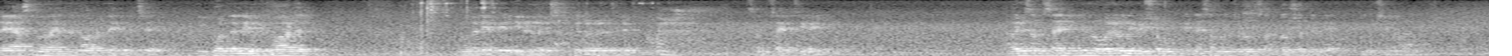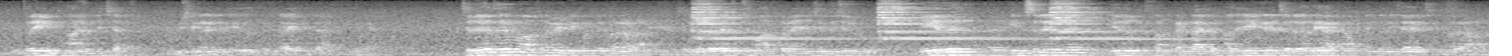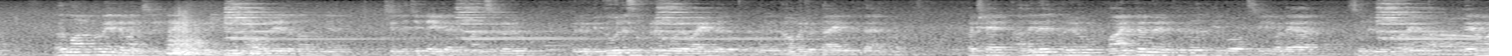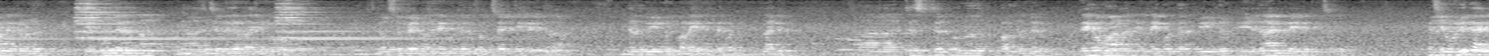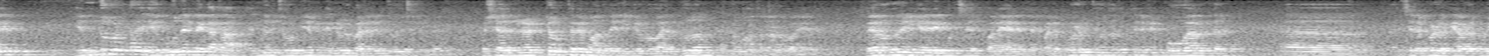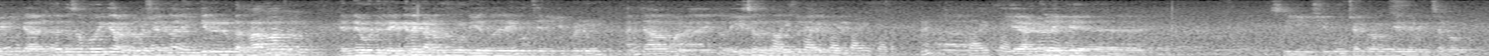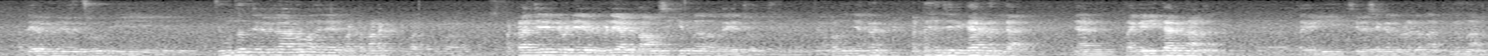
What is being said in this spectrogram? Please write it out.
Diaspora എന്ന നോവലിനെ കുറിച്ച് ഇപ്പോൾ തന്നെ ഒരുപാട് വലിയ വേദികളിലും വ്യക്തികളിലും സംസാരിച്ചു കഴിഞ്ഞു. അവർ സംസാരിക്കുന്ന ഓരോ നിമിഷവും എന്നെ സംബന്ധിച്ചിടത്തോളം സന്തോഷത്തിന്റെ നിമിഷങ്ങളാണ്. ഇത്രയും ആനന്ദിച്ച നിമിഷങ്ങൾ എന്റെ ജീവിതത്തിൽ ഉണ്ടായിട്ടില്ല എന്ന് പറയാം. ചെറുകഥകൾ മാത്രം എഴുതിക്കൊണ്ടിരുന്ന ഒരാളാണ് ഞാൻ. ചെറുകഥകളെ കുറിച്ച് മാത്രമേ ഞാൻ ചിന്തിച്ചിട്ടുള്ളൂ. ഏത് ഇൻസിഡന്റ് ജീവിതത്തിൽ കണ്ടാലും അതിനെ ചെറുകഥയാക്കാം എന്ന് വിചാരിച്ചിരുന്ന ഒരാളാണ് അത് മാത്രമേ എന്റെ മനസ്സിൽ ഒരിക്കലും നോവൽ എഴുതണമെന്ന് ഞാൻ ചിന്തിച്ചിട്ടേ ഇല്ല. എന്റെ മനസ്സിലൊരു ഒരു വിദൂര സ്വപ്നം പോലുമായിട്ട് നോവൽ ഉണ്ടായിരുന്നില്ല എന്നുള്ളത്. പക്ഷേ അതിൽ ഒരു മാറ്റം വരുത്തിയത് ഇപ്പോൾ ശ്രീ വടയാർ സുനിൽ എന്ന് പറയുന്ന അദ്ദേഹമാണ് എന്നോട് യഹൂദൻ എന്ന ചെറുകഥ ജോസഫ് എന്നതിനെ കുറിച്ച് സംസാരിച്ച് കഴിഞ്ഞതാണ് ഞാനത് വീണ്ടും പറയുന്നില്ല. എന്നാലും ജസ്റ്റ് ഒന്ന് പറഞ്ഞു അദ്ദേഹമാണ് എന്നെ കൊണ്ട് വീണ്ടും എഴുതാൻ പ്രേരിപ്പിച്ചത്. പക്ഷെ ഒരു കാര്യം എന്തുകൊണ്ട് യഹൂദന്റെ കഥ എന്നൊരു ചോദ്യം എന്നോട് പലരും ചോദിച്ചിട്ടുണ്ട്. പക്ഷെ അതിനൊരൊറ്റ ഉത്തരം മാത്രമേ എനിക്കുള്ളൂ അത്ഭുതം എന്ന് മാത്രമാണ് പറയാൻ വേറൊന്നും എനിക്ക് അതിനെക്കുറിച്ച് പറയാനില്ല. പലപ്പോഴും ജൂതത്തിന് പോകാറുണ്ട്. ചിലപ്പോഴൊക്കെ അവിടെ പോയി ഇരിക്കാറുണ്ട്. അതൊക്കെ സംഭവിക്കാറുണ്ട്. പക്ഷെ എന്നാൽ ഇങ്ങനൊരു കഥാപാത്രം എന്റെ ഉള്ളിൽ എങ്ങനെ കടന്നുകൂടി എന്നതിനെ കുറിച്ച് എനിക്ക് ഇപ്പോഴും അജ്ഞാതമാണ് ഈ അടുത്തിടയ്ക്ക് ആഹ് ശ്രീ ശിവു ചക്രവർത്തിയെ വിളിച്ചപ്പോൾ അദ്ദേഹം ചോദിച്ചു ഈ ജൂത തെരുവിലാണോ അതിനെ മട്ട മട മട്ട- മട്ടാഞ്ചേരിയിൽ എവിടെ എവിടെയാണ് താമസിക്കുന്നത് അദ്ദേഹം ചോദിച്ചു. ഞാൻ പറഞ്ഞു ഞാൻ മട്ടാഞ്ചേരിക്കാരനല്ല ഞാൻ തകരിക്കാരനാണ് തകരി ശിവശങ്കർ പിള്ളയുടെ നാട്ടിൽ നിന്നാണ്.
